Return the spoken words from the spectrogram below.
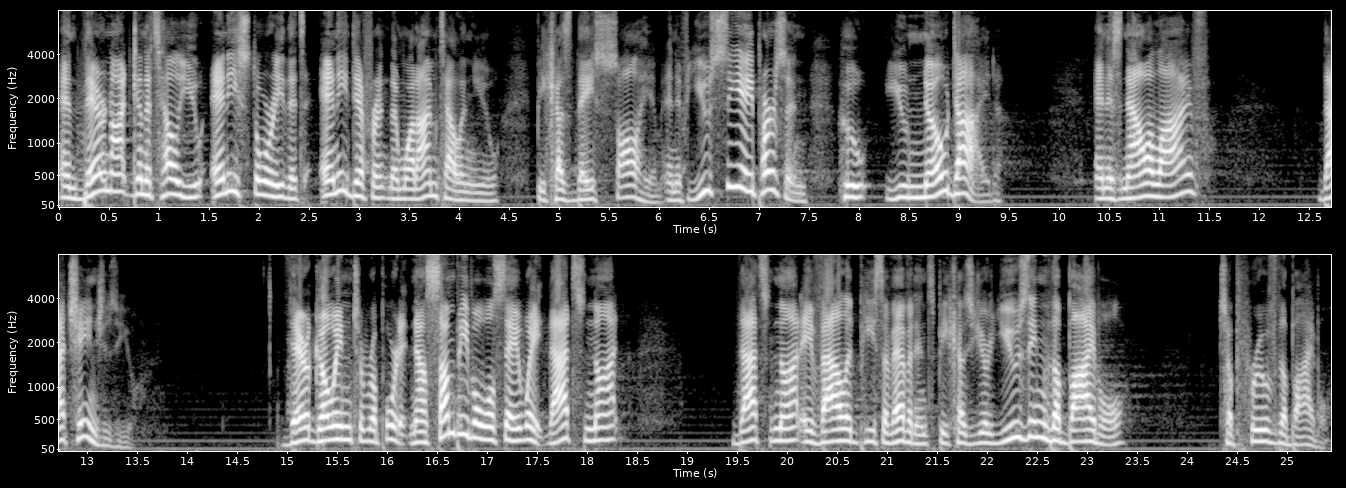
And they're not going to tell you any story that's any different than what I'm telling you because they saw him. And if you see a person who you know died and is now alive, that changes you. They're going to report it. Now some people will say, "Wait, that's not that's not a valid piece of evidence because you're using the Bible to prove the Bible."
